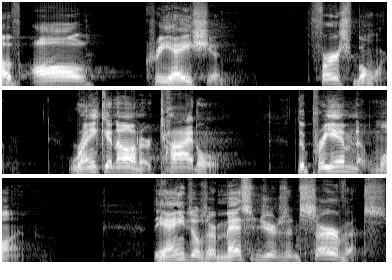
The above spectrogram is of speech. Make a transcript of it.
of all creation. Firstborn, rank and honor, title, the preeminent one. The angels are messengers and servants.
